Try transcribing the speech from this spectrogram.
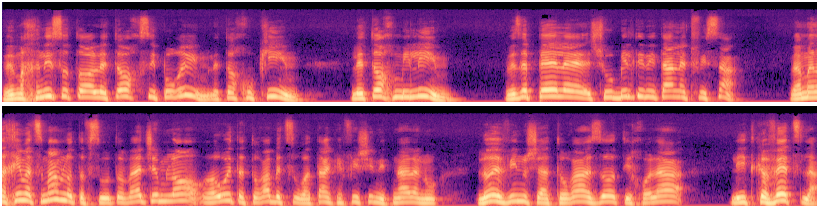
ומכניס אותו לתוך סיפורים, לתוך חוקים, לתוך מילים, וזה פלא שהוא בלתי ניתן לתפיסה. והמלאכים עצמם לא תפסו אותו, ועד שהם לא ראו את התורה בצורתה כפי שהיא ניתנה לנו, לא הבינו שהתורה הזאת יכולה להתכווץ לה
